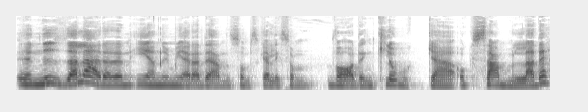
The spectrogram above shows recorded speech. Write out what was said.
eh, nya läraren är numera den som ska liksom vara den kloka och samlade.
